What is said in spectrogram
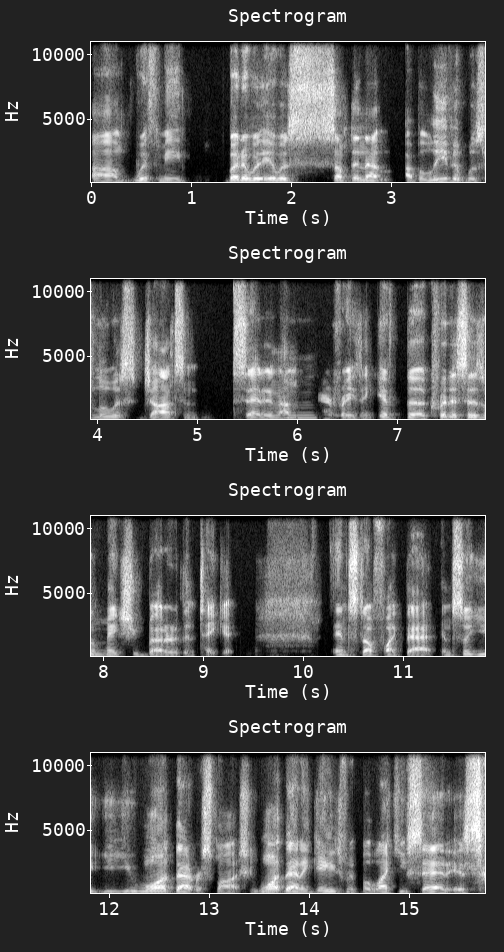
um, with me but it, w- it was something that i believe it was lewis johnson said, and I'm mm-hmm. paraphrasing, if the criticism makes you better, then take it and stuff like that. And so you you want that response, you want that engagement, but like you said, it's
